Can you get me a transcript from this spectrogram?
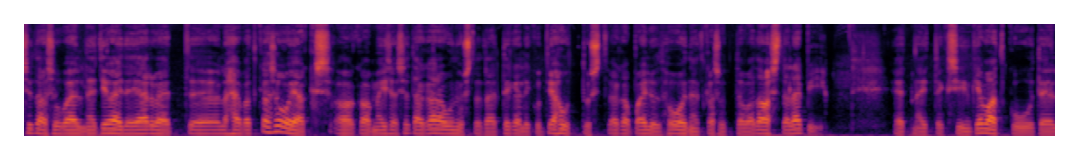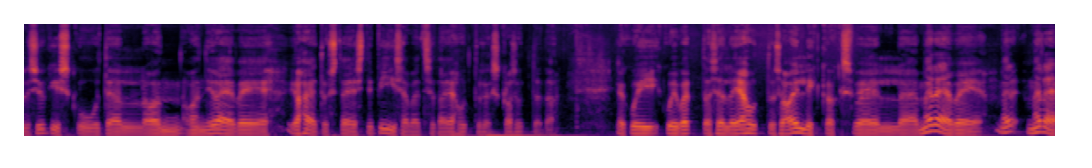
südasuvel need jõed ja järved äh, lähevad ka soojaks, aga me ei saa seda ka ära unustada, et tegelikult jahutust väga paljud hooned kasutavad aasta läbi. Et näiteks siin kevadkuudel, sügiskuudel on, on jõevee jahedus täiesti piisav, et seda jahutuseks kasutada ja kui, kui võtta selle jahutuse allikaks veel merevee, mere,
